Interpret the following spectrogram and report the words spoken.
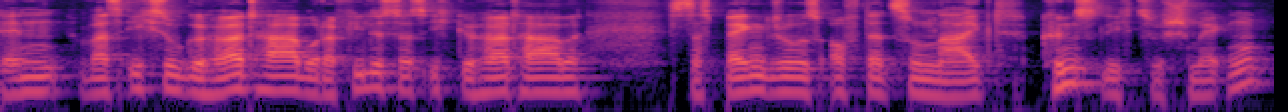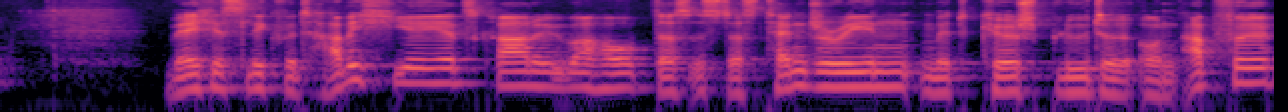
Denn was ich so gehört habe, oder vieles, das ich gehört habe, ist, dass Bang Juice oft dazu neigt, künstlich zu schmecken. Welches Liquid habe ich hier jetzt gerade überhaupt? Das ist das Tangerine mit Kirschblüte und Apfel.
